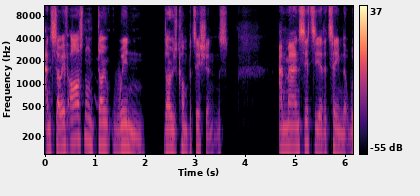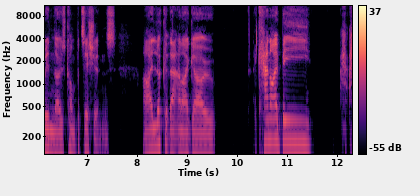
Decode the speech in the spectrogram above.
and so if Arsenal don't win those competitions, and Man City are the team that win those competitions, I look at that and I go, can I be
